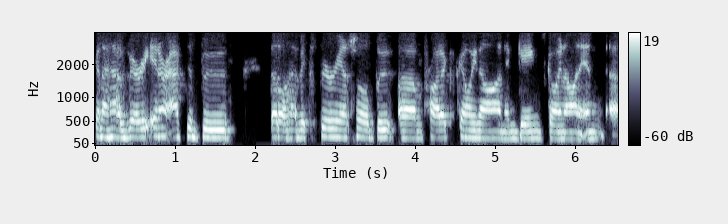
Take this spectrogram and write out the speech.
going to have very interactive booths that'll have experiential boot, um, products going on and games going on and uh,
